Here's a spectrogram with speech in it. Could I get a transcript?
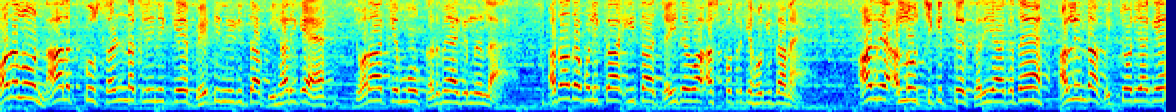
ಮೊದಲು ನಾಲ್ಕು ಸಣ್ಣ ಕ್ಲಿನಿಕ್ಗೆ ಭೇಟಿ ನೀಡಿದ್ದ ಬಿಹಾರಿಗೆ ಜ್ವರ ಕೆಮ್ಮು ಕಡಿಮೆ ಆಗಿರಲಿಲ್ಲ ಅದಾದ ಬಳಿಕ ಈತ ಜಯದೇವ ಆಸ್ಪತ್ರೆಗೆ ಹೋಗಿದ್ದಾನೆ. ಆದ್ರೆ ಅಲ್ಲೂ ಚಿಕಿತ್ಸೆ ಸರಿಯಾಗದೆ ಅಲ್ಲಿಂದ ವಿಕ್ಟೋರಿಯಾಗೆ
